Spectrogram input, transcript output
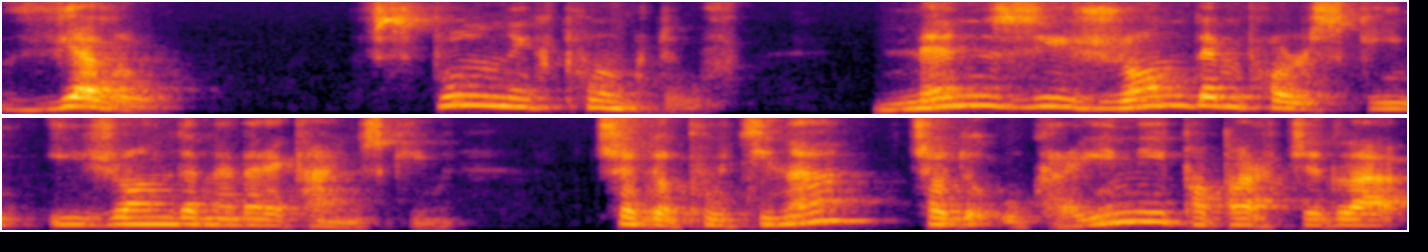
wielu wspólnych punktów między rządem polskim i rządem amerykańskim co do Putina, co do Ukrainy, poparcie dla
